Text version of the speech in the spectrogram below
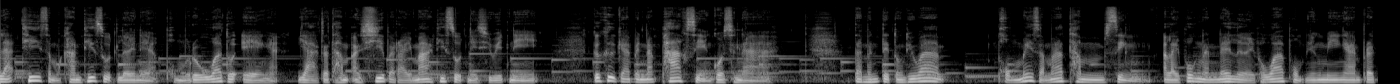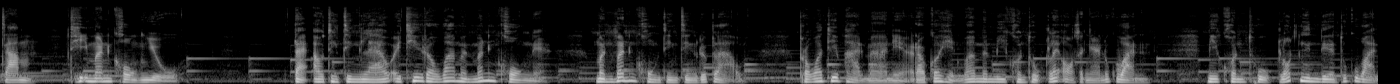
และที่สำคัญที่สุดเลยเนี่ย ผมรู้ว่าตัวเองอะอยากจะทำอาชีพอะไรมากที่สุดในชีวิตนี้ ก็คือการเป็นนักพากย์เสียงโฆษณา แต่มันติดตรงที่ว่า ผมไม่สามารถทำสิ่งอะไรพวกนั้นได้เลย เพราะว่าผมยังมีงานประจำ ที่มั่นคงอยู่ แต่เอาจริง ๆ แล้วไอ้ที่เราว่ามันมั่นคงเนี่ยมันมั่นคงจริง ๆ หรือเปล่า เพราะว่าที่ผ่านมาเนี่ยเราก็เห็นว่ามันมีคนถูกไล่ออกจากงานทุกวัน มีคนถูกลดเงินเดือนทุกวัน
